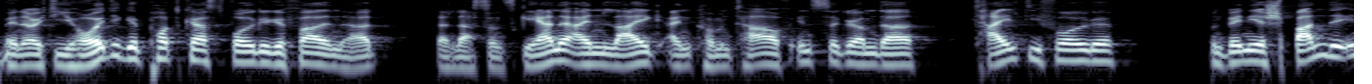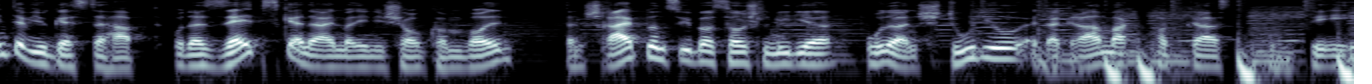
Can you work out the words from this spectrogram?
Wenn euch die heutige Podcast-Folge gefallen hat, dann lasst uns gerne einen Like, einen Kommentar auf Instagram da, teilt die Folge. Und wenn ihr spannende Interviewgäste habt oder selbst gerne einmal in die Show kommen wollt, dann schreibt uns über Social Media oder an studio.agrarmarktpodcast.de.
